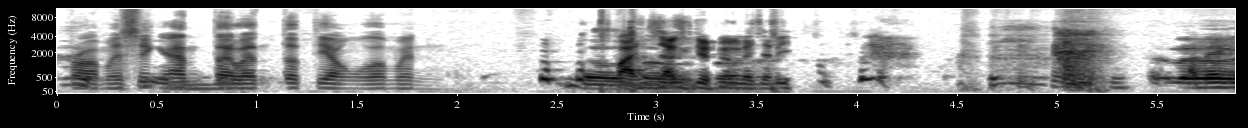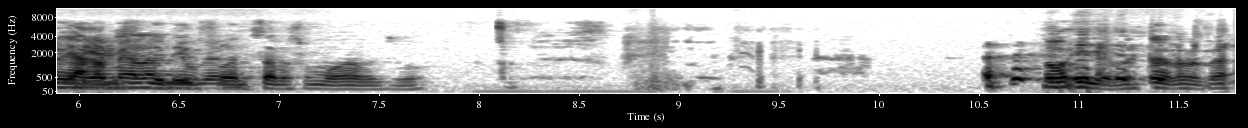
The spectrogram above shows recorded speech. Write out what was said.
Promising and Talented Young Woman. Tuh, Panjang tuh, judulnya jadi. tuh. Ada yang yang jadi habis jadi influencer semua habis itu. Oh iya benar.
